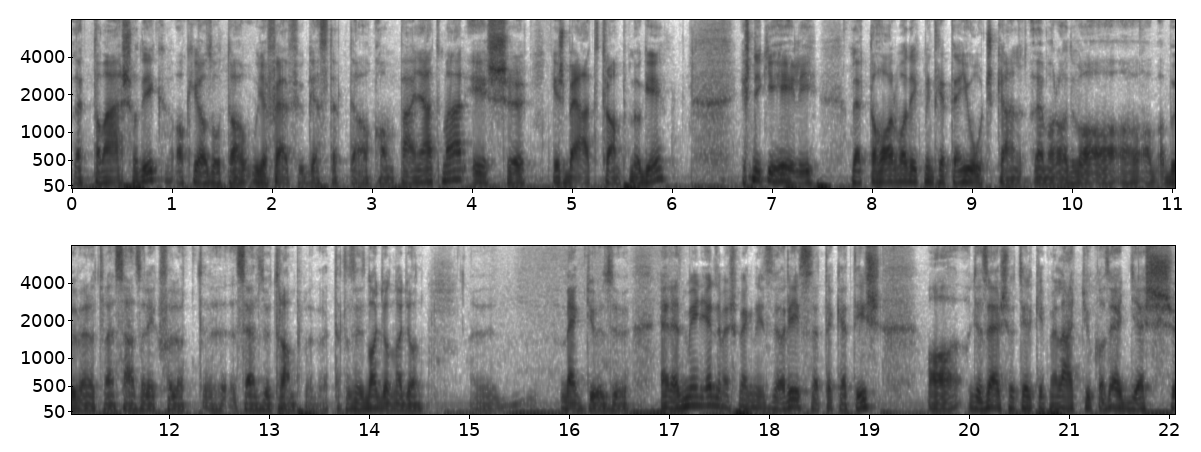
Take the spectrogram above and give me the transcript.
lett a második, aki azóta ugye felfüggesztette a kampányát már, és, és beállt Trump mögé, és Nikki Haley lett a harmadik, mindketten jócskán lemaradva a, a, a bőven 50 fölött szerző Trump mögött. Tehát ez egy nagyon-nagyon meggyőző eredmény. Érdemes megnézni a részleteket is. A, ugye az első térképen látjuk az egyes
